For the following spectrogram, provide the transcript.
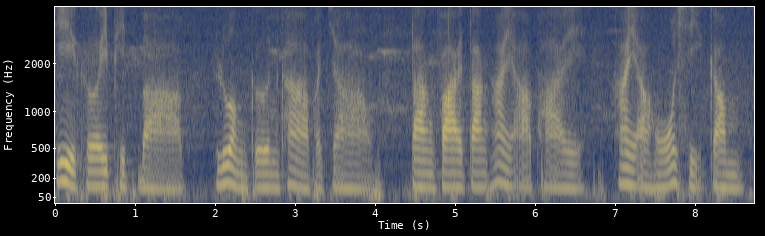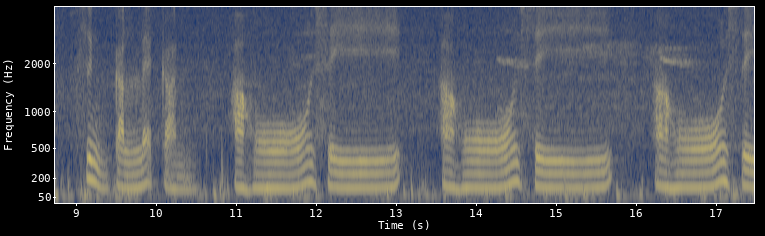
ที่เคยผิดบาป ล่วงเกินข้าพเจ้า ต่างฝ่ายต่างให้อาภัย ให้อโหสิกรรม ซึ่งกันและกัน อโหสิอโหสิอโหสิ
